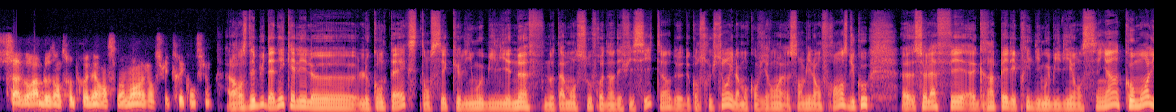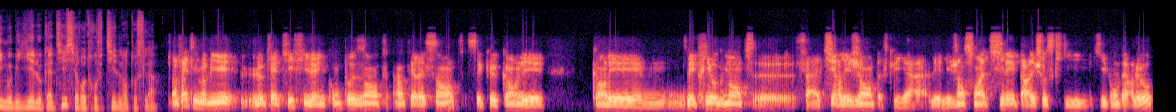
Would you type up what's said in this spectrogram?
favorable aux entrepreneurs en ce moment, j'en suis très conscient. Alors en ce début d'année, quel est le, le contexte? On sait que l'immobilier neuf, notamment, souffre d'un déficit hein, de, de, construction, il en manque environ 100 euh, 000 en France. Du coup, euh, cela fait grimper les prix de l'immobilier ancien. Comment l'immobilier locatif s'y retrouve-t-il dans tout cela? En fait, l'immobilier locatif, il a une composante intéressante, c'est que quand les quand les, prix augmentent, euh, ça attire les gens parce que y a, les, gens sont attirés par les choses qui, vont vers le haut.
